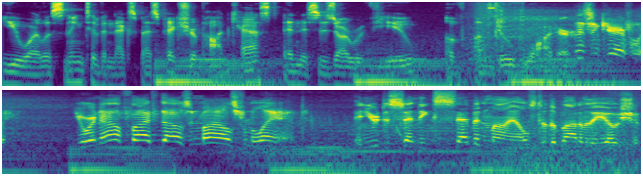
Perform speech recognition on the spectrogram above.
You are listening to the Next Best Picture podcast, and this is our review of Underwater. Listen carefully. You are now 5,000 miles from land, and you're descending seven miles to the bottom of the ocean.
